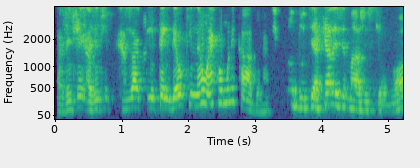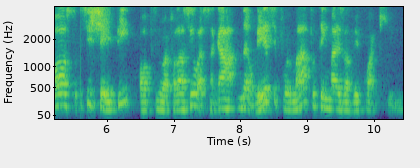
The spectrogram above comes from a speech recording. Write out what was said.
A gente, a gente precisa entender o que não é comunicado, né? Produto e aquelas imagens que eu gosto, esse shape, óbvio que não vai falar assim, oh, essa garra. Não, esse formato tem mais a ver com aquilo.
